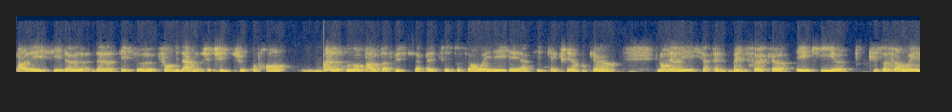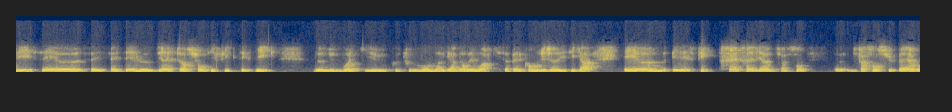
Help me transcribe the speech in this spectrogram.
parler ici d'un type euh, formidable. Je, comprends mal qu'on n'en parle pas plus, qui s'appelle Christopher Wiley, qui est un type qui a écrit un bouquin l'an dernier qui s'appelle Mindfuck, et qui, euh, Christopher Wiley, c'est, euh, ça a été le directeur scientifique, technique d'une boîte qui, que tout le monde a gardé en mémoire, qui s'appelle Cambridge Analytica, et euh, il explique très très bien de façon euh, de façon super.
